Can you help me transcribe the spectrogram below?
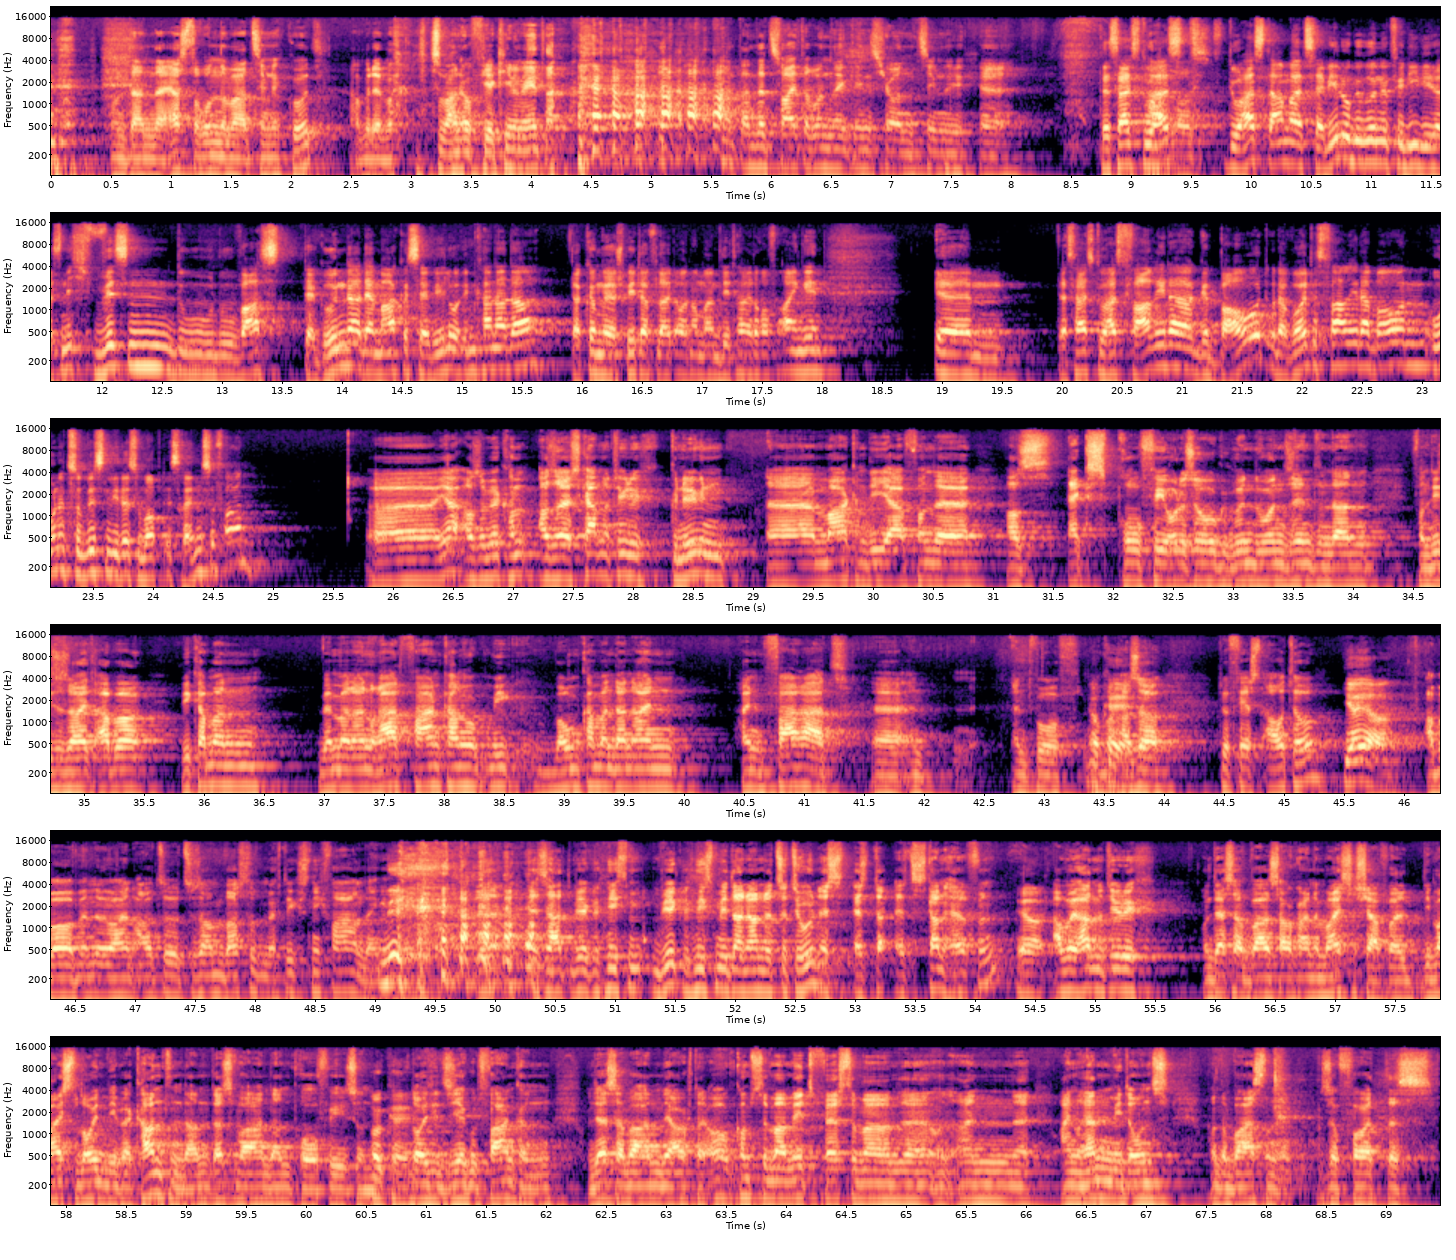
Und dann der erste Runde war ziemlich gut, aber der das waren nur vier Kilometer. Und dann der zweite Runde ging es schon ziemlich. Äh, Das heißt, du hast, du hast damals Cervelo gegründet, für die, die das nicht wissen. Du, du warst der Gründer der Marke Cervelo in Kanada. Da können wir ja später vielleicht auch noch mal im Detail drauf eingehen. Ähm, das heißt, du hast Fahrräder gebaut oder wolltest Fahrräder bauen, ohne zu wissen, wie das überhaupt ist, Rennen zu fahren? Äh, ja, also, wir kommen, also es gab natürlich genügend äh, Marken, die ja von der, als Ex-Profi oder so gegründet worden sind und dann von dieser Seite. Aber wie kann man, wenn man ein Rad fahren kann, warum kann man dann ein, ein Fahrradentwurf äh, Ent- Entwurf Okay. Also du fährst Auto, Ja, ja. aber wenn du ein Auto zusammenbastelt, möchte ich es nicht fahren, denke ich. es hat wirklich nichts, wirklich nichts miteinander zu tun. Es, es, es kann helfen, Ja. aber er hat natürlich, und deshalb war es auch eine Meisterschaft, weil die meisten Leute, die wir kannten dann, das waren dann Profis und Okay. Leute, die sehr gut fahren können. Und deshalb waren die auch dann, oh, kommst du mal mit, fährst du mal äh, ein, äh, ein Rennen mit uns? Und dann war es dann sofort das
